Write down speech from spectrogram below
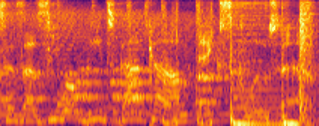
This is a ZeroBeats.com exclusive.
